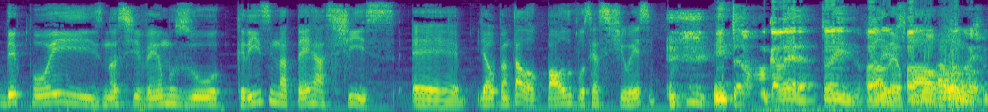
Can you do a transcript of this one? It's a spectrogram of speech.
Depois nós tivemos o Crise na Terra X. É, já vou perguntar logo, Paulo, você assistiu esse? Então, galera, tô indo. Valeu, Valeu, falou, Paulo. boa noite.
